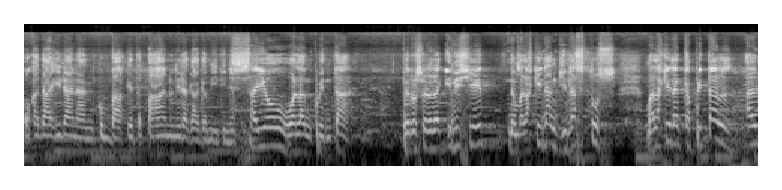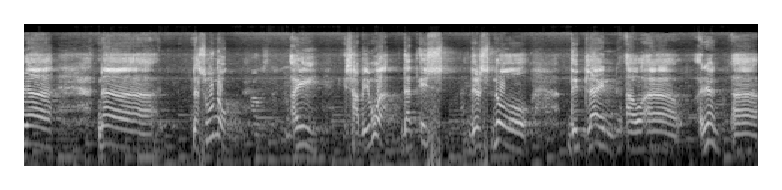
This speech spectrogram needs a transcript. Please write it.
o kadahilanan kung bakit at paano nila gagamitin yan. Sa'yo, walang kwenta. Pero sa nag-initiate na malaki na ang ginastos, malaki na ang kapital ang ah, na nasunog, ay sabi mo nga, that is, there's no deadline, uh, uh, ano yan, uh,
